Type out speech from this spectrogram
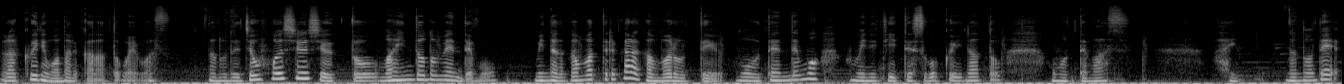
楽にもなるかなと思います。なので情報収集とマインドの面でもみんなが頑張ってるから頑張ろうっていう思う点でもコミュニティってすごくいいなと思ってます。はい、なので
